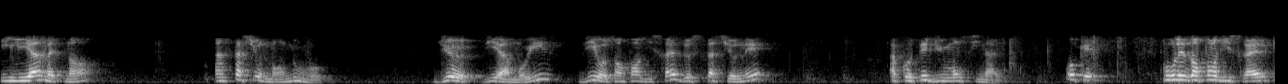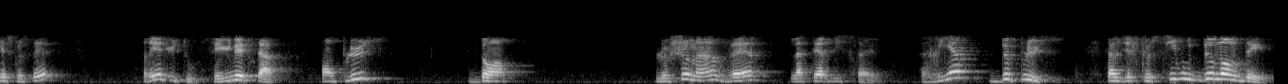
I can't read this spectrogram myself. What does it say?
Il y a maintenant un stationnement nouveau. Dieu dit à Moïse, dit aux enfants d'Israël de stationner à côté du mont Sinaï. Ok. Pour les enfants d'Israël, qu'est-ce que c'est? Rien du tout. C'est une étape en plus dans le chemin vers la terre d'Israël. Rien de plus. Ça veut dire que si vous demandez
